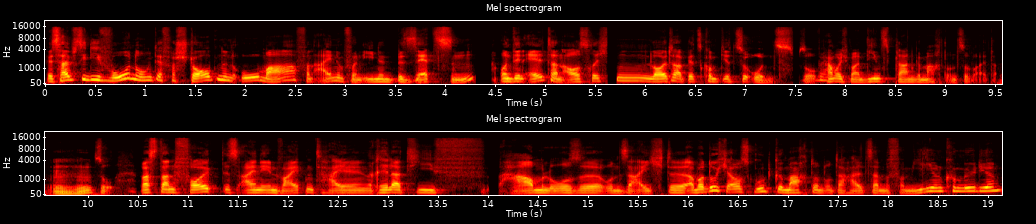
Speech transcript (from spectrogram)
Weshalb sie die Wohnung der verstorbenen Oma von einem von ihnen besetzen und den Eltern ausrichten, Leute, ab jetzt kommt ihr zu uns. So, wir haben euch mal einen Dienstplan gemacht und so weiter. Mhm. So, was dann folgt, ist eine in weiten Teilen relativ harmlose und seichte, aber durchaus gut gemachte und unterhaltsame Familienkomödie.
